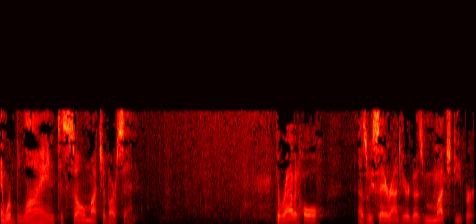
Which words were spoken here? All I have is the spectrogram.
And we're blind to so much of our sin. The rabbit hole, as we say around here, goes much deeper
